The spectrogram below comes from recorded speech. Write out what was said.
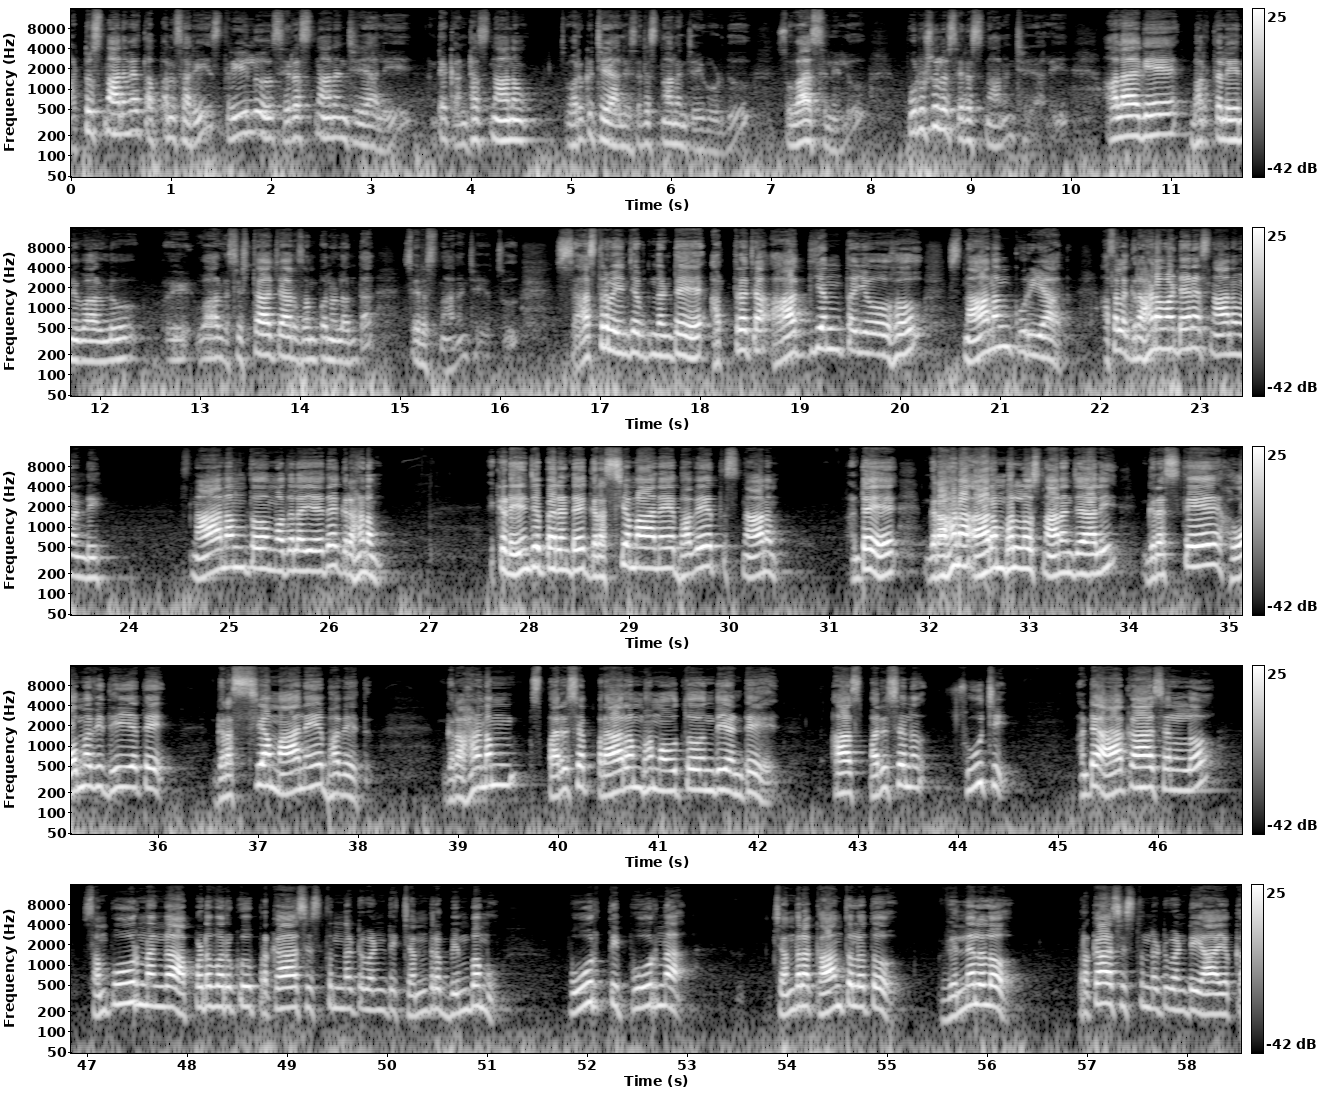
పట్టు స్నానమే తప్పనిసరి. స్త్రీలు శిరస్నానం చేయాలి. అంటే కంఠస్నానం వరకు చేయాలి. శిరస్నానం చేయకూడదు. సువాసినిలు పురుషులు శిరస్నానం చేయాలి. అలాగే భర్త లేని వాళ్ళు వాళ్ళ శిష్టాచార సంపన్నులంతా శిరస్నానం చేయొచ్చు. శాస్త్రం ఏం చెబుతుందంటే అత్రచ ఆద్యంతయో స్నానం కుర్యాత్. అసలు గ్రహణం అంటేనే స్నానం అండి. స్నానంతో మొదలయ్యేదే గ్రహణం. ఇక్కడ ఏం చెప్పారంటే గ్రస్యమానే భవేత్ స్నానం. అంటే గ్రహణ ఆరంభంలో స్నానం చేయాలి. గ్రస్తే హోమ విధీయతే గ్రస్యమానే భవేత్. గ్రహణం స్పర్శ ప్రారంభమవుతోంది అంటే ఆ స్పర్శను సూచి అంటే ఆకాశంలో సంపూర్ణంగా అప్పటి వరకు ప్రకాశిస్తున్నటువంటి చంద్రబింబము పూర్తి పూర్ణ చంద్రకాంతులతో వెన్నెలలో ప్రకాశిస్తున్నటువంటి ఆ యొక్క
